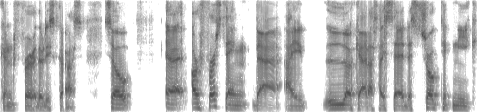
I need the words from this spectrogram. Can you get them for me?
can further discuss. So, uh, our first thing that I look at, as I said, the stroke technique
